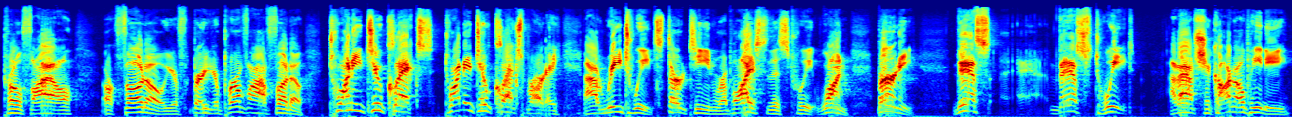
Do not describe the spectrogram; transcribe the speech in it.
profile or photo, your your profile photo. 22 clicks, 22 clicks, Bernie. Uh, retweets, 13. Replies to this tweet, 1. Bernie, this this tweet about Chicago PD,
